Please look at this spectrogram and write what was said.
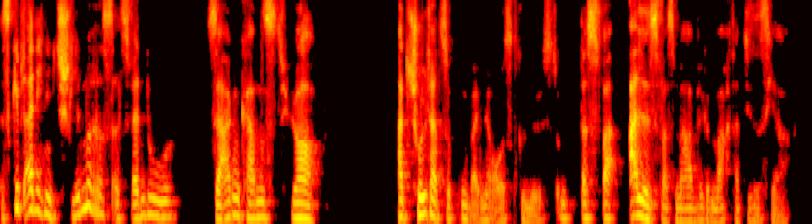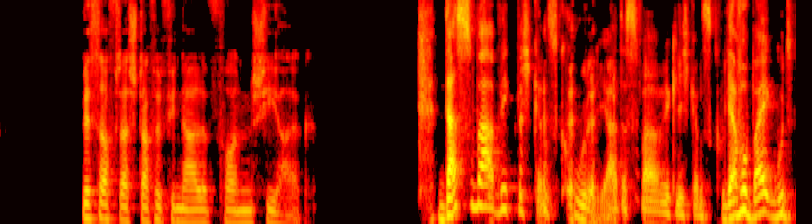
es gibt eigentlich nichts Schlimmeres, als wenn du sagen kannst, ja, hat Schulterzucken bei mir ausgelöst. Und das war alles, was Marvel gemacht hat dieses Jahr. Bis auf das Staffelfinale von She-Hulk. Das war wirklich ganz cool. ja, das war wirklich ganz cool. Ja, wobei, gut,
